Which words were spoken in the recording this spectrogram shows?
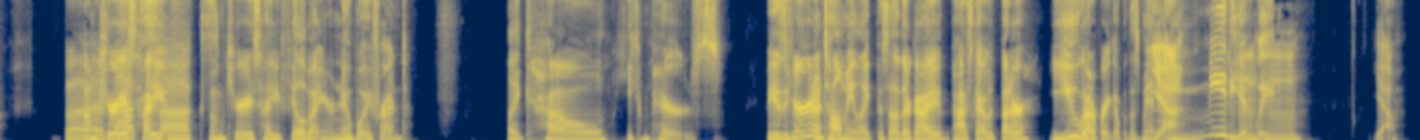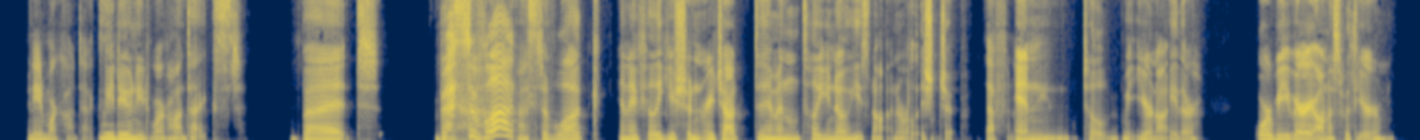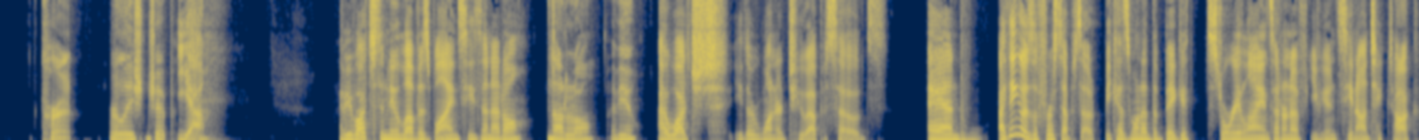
But I'm curious that how you- sucks. I'm curious how you feel about your new boyfriend. Like how he compares. Because if you're going to tell me like this other guy, the past guy was better, you got to break up with this man Yeah. immediately. Mhm. Yeah, I need more context. We do need more context. But Best of luck. best of luck. And I feel like you shouldn't reach out to him until you know he's not in a relationship. Definitely. and until you're not either. Or be very honest with your current relationship. yeah. Have you watched the new Love is Blind season at all? Not at all. Have you? I watched either one or two episodes. And I think it was the first episode because one of the big storylines, I don't know if you've even seen it on TikTok.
